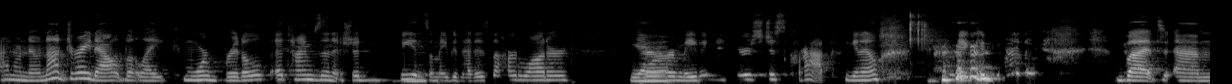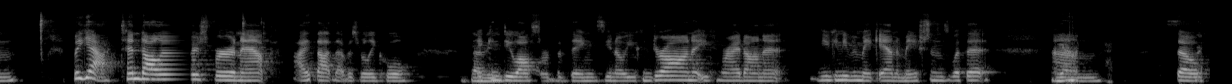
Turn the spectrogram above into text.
I don't know, not dried out, but like more brittle at times than it should be. And so maybe that is the hard water. yeah or maybe my hair's just crap you know it could be either but um but yeah ten dollars for an app i thought that was really cool That it can do all sorts of things you know you can draw on it you can write on it you can even make animations with it. Yeah. um so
